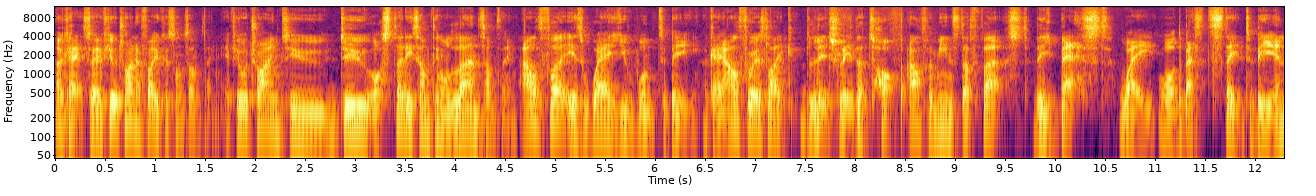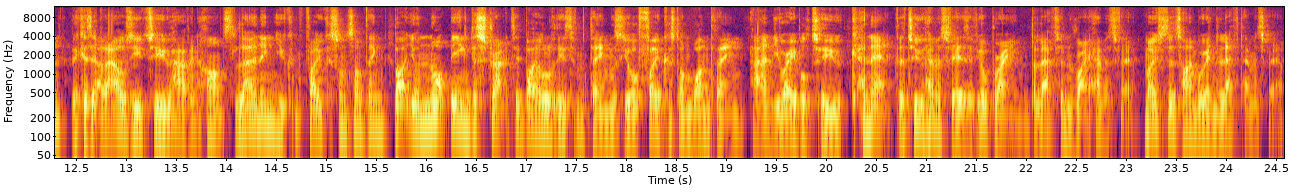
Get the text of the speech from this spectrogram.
Okay, so if you're trying to focus on something, if you're trying to do or study something or learn something, alpha is where you want to be. Okay, alpha is like literally the top. Alpha means the first, the best way or the best state to be in because it allows you to have enhanced learning, you can focus on something, but you're not being distracted by all of these different things. You're focused on one thing and you're able to connect the two hemispheres of your brain, the left and right hemisphere. Most of the time we're in the left hemisphere,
